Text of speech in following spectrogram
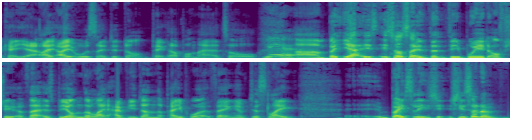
okay yeah I, I also did not pick up on that at all. Yeah. um but yeah it's, it's also the, the weird offshoot of that is beyond the like have you done the paperwork thing of just like basically she, she sort of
